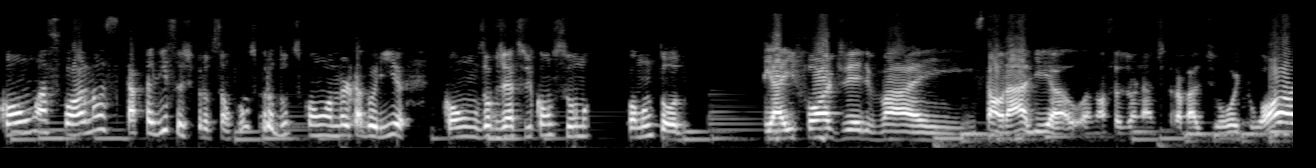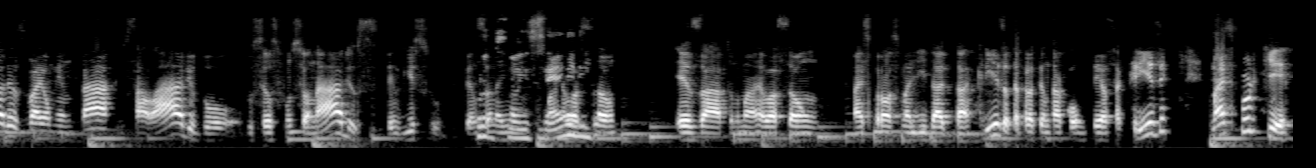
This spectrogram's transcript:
com as formas capitalistas de produção, com os produtos, com a mercadoria, com os objetos de consumo como um todo. E aí Ford ele vai instaurar ali a, a nossa jornada de trabalho de oito horas, vai aumentar o salário do, dos seus funcionários, isso pensando Produção aí em relação exato, numa relação mais próxima ali da, da crise, até para tentar conter essa crise. Mas por quê?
